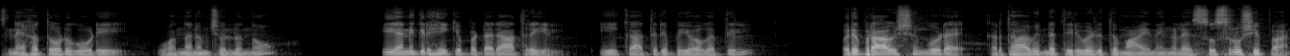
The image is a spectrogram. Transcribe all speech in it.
സ്നേഹത്തോടുകൂടി വന്ദനം ചൊല്ലുന്നു. ഈ അനുഗ്രഹിക്കപ്പെട്ട രാത്രിയിൽ ഈ കാത്തിരിപ്പ് യോഗത്തിൽ ഒരു പ്രാവശ്യം കൂടെ കർത്താവിന്റെ തിരുവഴുത്തുമായി നിങ്ങളെ ശുശ്രൂഷിപ്പാൻ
